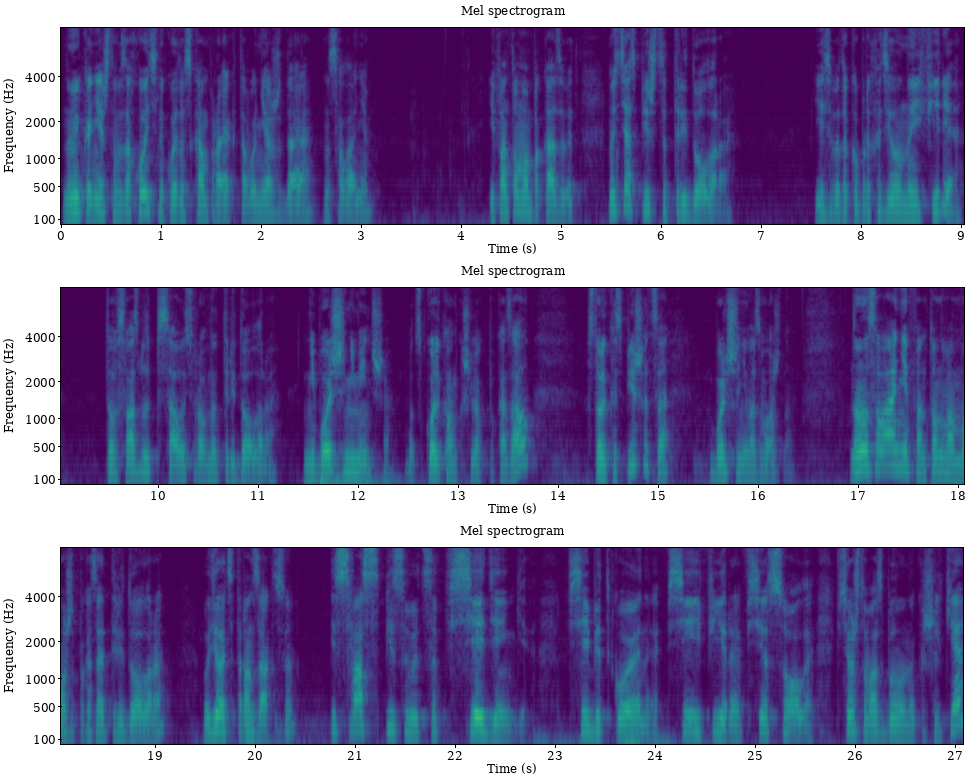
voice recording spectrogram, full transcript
Ну и, конечно, вы заходите на какой-то скам-проект, того не ожидая, на Солане, и фантом вам показывает, ну, с тебя спишется 3 доллара. Если бы такое происходило на эфире, то с вас бы списалось ровно 3 доллара. Ни больше, ни меньше. Вот сколько вам кошелек показал, столько спишется, больше невозможно. Но на Солане фантон вам может показать 3 доллара, вы делаете транзакцию, и с вас списываются все деньги. Все биткоины, все эфиры, все солы, все, что у вас было на кошельке,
